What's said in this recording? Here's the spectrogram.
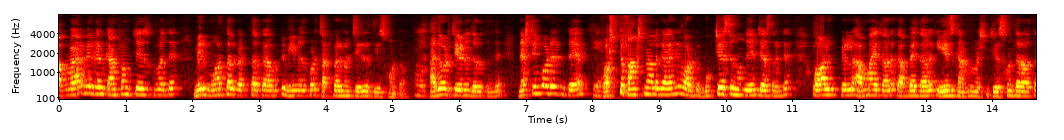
ఒకవేళ మీరు కానీ కన్ఫర్మ్ చేసుకోకపోతే మీరు ముహూర్తాలు పెడతారు కాబట్టి మీ మీద కూడా చట్టపరమైన చర్యలు తీసుకుంటాం. అది ఒకటి చేయడం జరుగుతుంది. నెక్స్ట్ ఇంకోటి ఏంటంటే. ఫస్ట్ ఫంక్షన్ హాల్ కానీ వాడికి బుక్ చేసే ముందు ఏం చేస్తారంటే వాళ్ళకి పిల్ల అమ్మాయి తాలూకు అబ్బాయి తాలూకు ఏజ్ కన్ఫర్మేషన్ చేసుకున్న తర్వాత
